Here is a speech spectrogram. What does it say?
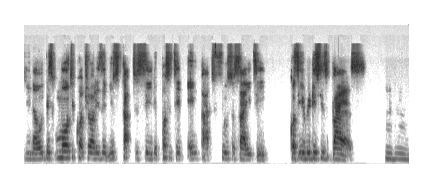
you know, this multiculturalism, you start to see the positive impact through society because it reduces bias mm-hmm.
